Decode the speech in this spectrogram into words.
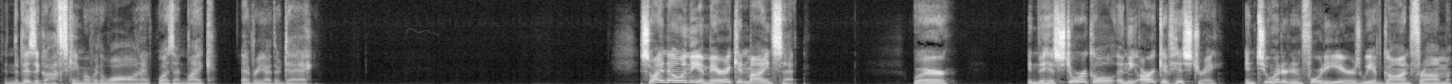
Then the Visigoths came over the wall, and it wasn't like every other day. So I know in the American mindset, where in the historical, in the arc of history, in 240 years, we have gone from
